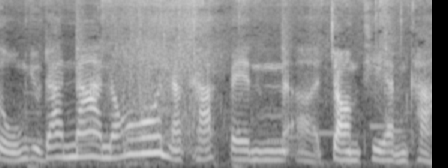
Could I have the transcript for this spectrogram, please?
สูงอยู่ด้านหน้าโน้นนะคะ เป็นอจอมเทียนค่ะ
